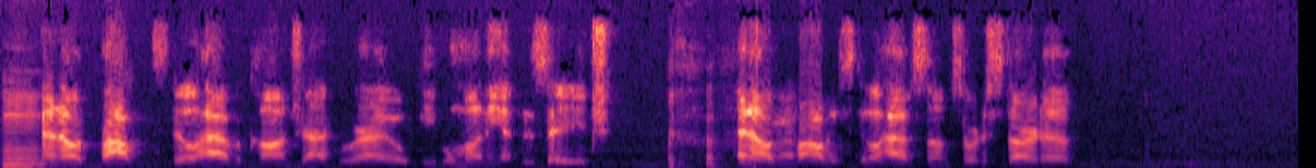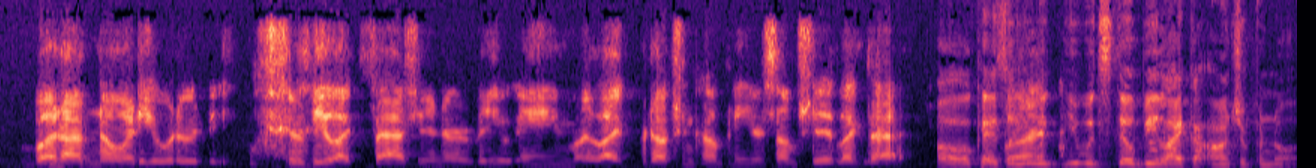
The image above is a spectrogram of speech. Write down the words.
Mm. and I would probably still have a contract where I owe people money at this age, and I would probably still have some sort of startup. But I have no idea what it would be. It would be like fashion or a video game or like production company or some shit like that. Oh, okay. So you would you would still be like an entrepreneur.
